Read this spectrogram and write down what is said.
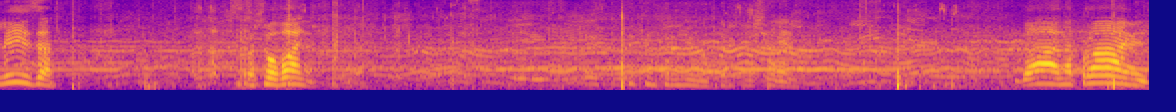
Лиза! Пошел, Ваня! Ты контролируй, переключаешь. Да, направить!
